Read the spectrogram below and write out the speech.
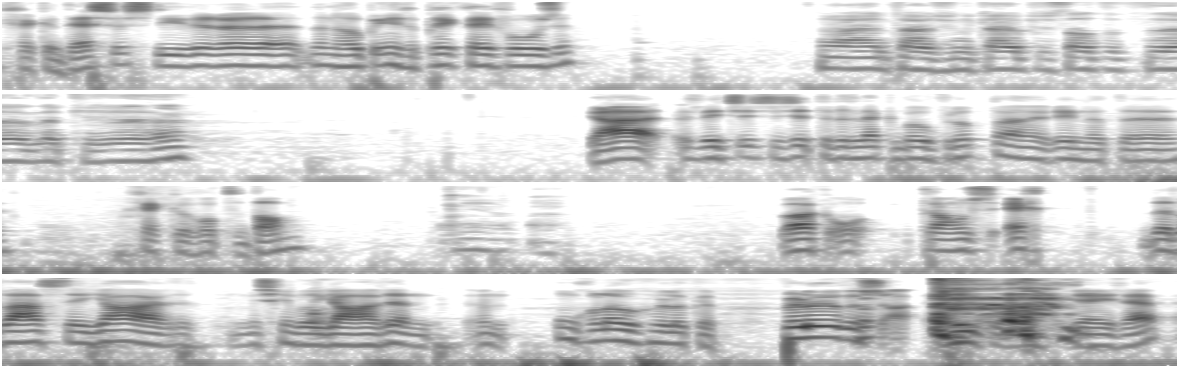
Die gekke Dessus die er eh, een hoop ingeprikt heeft voor ze. ja, en thuis in de Kuip is het altijd eh, lekker, hè? Ja, weet je, ze zitten er lekker bovenop daar in dat gekke Rotterdam. Waar ik trouwens echt de laatste jaren, misschien wel jaren, een ongelofelijke pleuris gekregen heb.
